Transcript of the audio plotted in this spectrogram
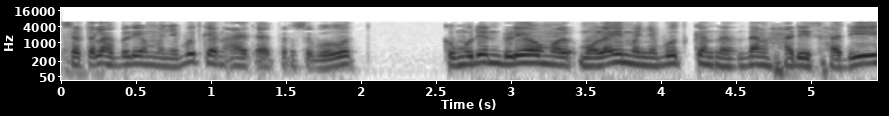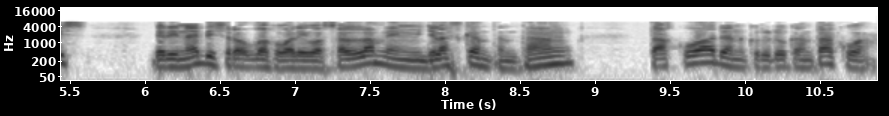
setelah beliau menyebutkan ayat-ayat tersebut, kemudian beliau mulai menyebutkan tentang hadis-hadis dari Nabi Shallallahu alaihi wasallam yang menjelaskan tentang takwa dan kedudukan takwa.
